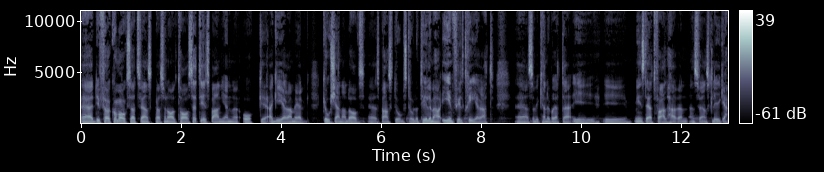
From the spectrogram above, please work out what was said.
Eh, det förekommer också att svensk personal tar sig till Spanien och eh, agerar med godkännande av spansk domstol och till och med har infiltrerat, som vi kan nu berätta i, i minst ett fall här, en, en svensk liga.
